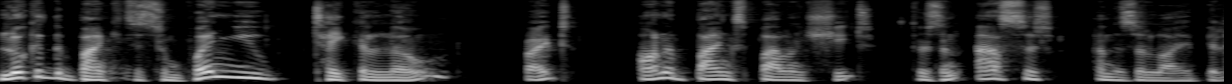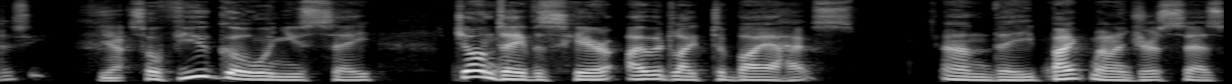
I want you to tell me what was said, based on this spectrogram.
look at the banking system. When you take a loan, right, on a bank's balance sheet, there's an asset and there's a liability. Yeah. So if you go and you say, John Davis here, I would like to buy a house. And the bank manager says,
